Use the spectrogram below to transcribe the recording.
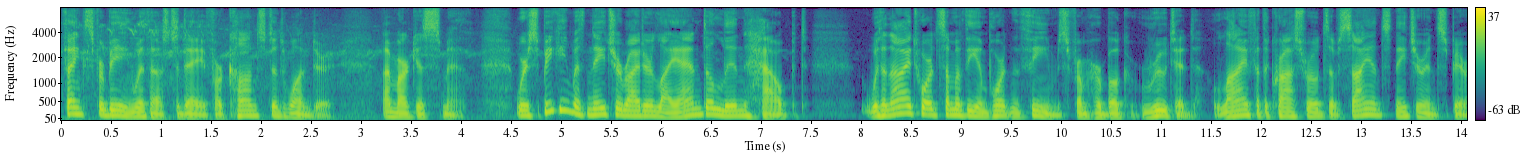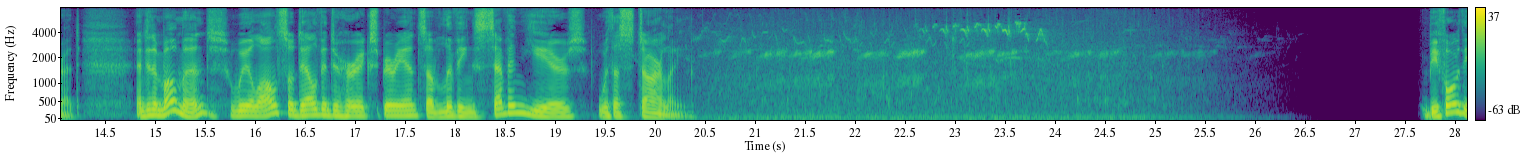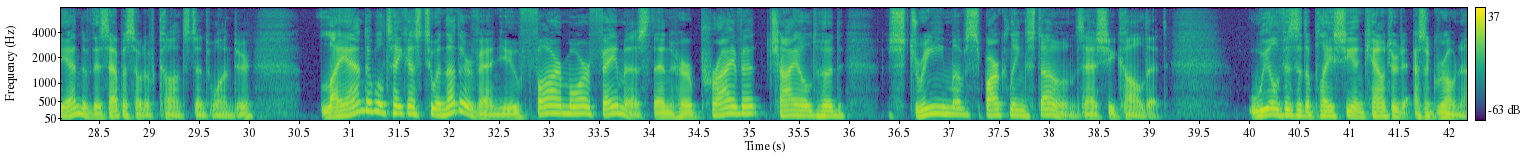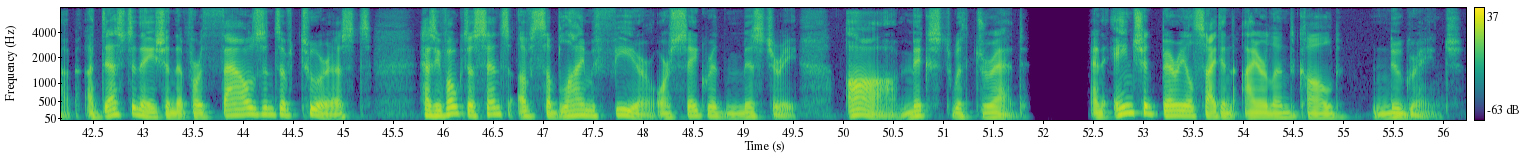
Thanks for being with us today for Constant Wonder. I'm Marcus Smith. We're speaking with nature writer Lyanda Lynn Haupt with an eye towards some of the important themes from her book Rooted Life at the Crossroads of Science, Nature, and Spirit. And in a moment, we'll also delve into her experience of living seven years with a starling. Before the end of this episode of Constant Wonder, Lyanda will take us to another venue far more famous than her private childhood stream of sparkling stones, as she called it. We'll visit a place she encountered as a grown up, a destination that for thousands of tourists has evoked a sense of sublime fear or sacred mystery, awe mixed with dread. An ancient burial site in Ireland called Newgrange.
